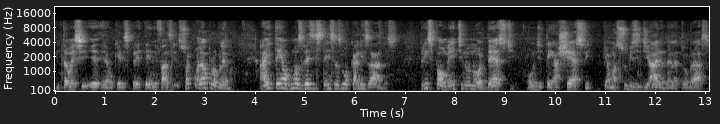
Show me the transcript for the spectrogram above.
Então esse é, é o que eles pretendem fazer. Só que qual é o problema? Aí tem algumas resistências localizadas, principalmente no Nordeste, onde tem a Chesf, que é uma subsidiária da Eletrobras,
